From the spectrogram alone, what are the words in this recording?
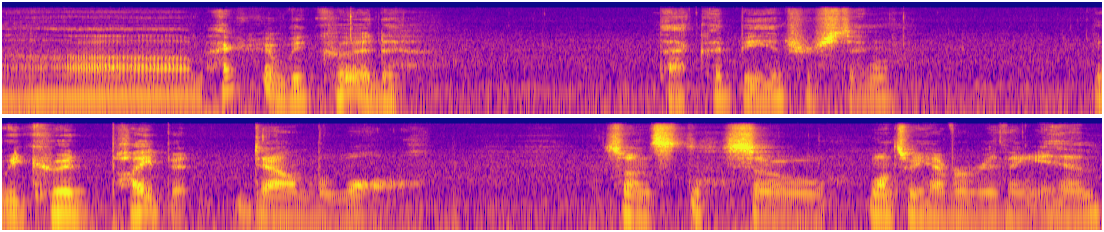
Um, actually, we could. That could be interesting. We could pipe it down the wall. So, so once we have everything in,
